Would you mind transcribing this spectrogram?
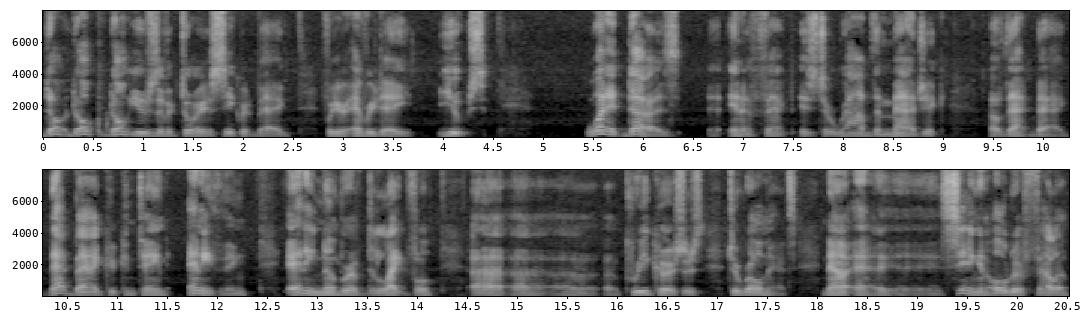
Don't don't don't use the Victoria's Secret bag for your everyday use. What it does, uh, in effect, is to rob the magic of that bag. That bag could contain anything, any number of delightful uh, uh, uh, precursors to romance. Now, seeing an older fella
